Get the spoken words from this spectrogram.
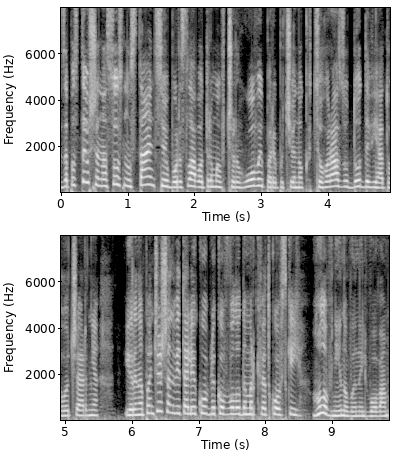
Запустивши насосну станцію, Борислав отримав черговий перепочинок цього разу до 9 червня. Ірина Панчишин, Віталій Кобліков, Володимир Квятковський. Головні новини Львова.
